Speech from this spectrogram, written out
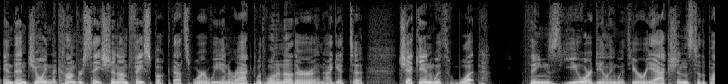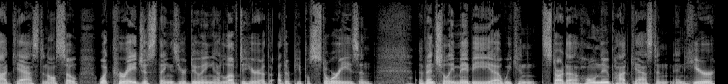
and then join the conversation on Facebook. That's where we interact with one another, and I get to check in with what things you are dealing with, your reactions to the podcast, and also what courageous things you're doing. I'd love to hear other, people's stories, and eventually maybe uh, we can start a whole new podcast and, and hear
